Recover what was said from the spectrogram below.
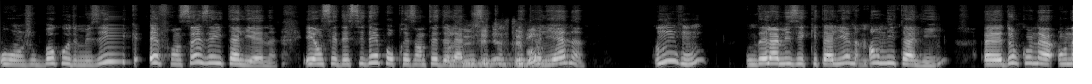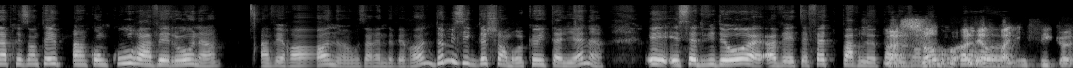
où on joue beaucoup de musique et française et italienne. Et on s'est décidé pour présenter de ah, la musique italienne, mhm, de la musique italienne mmh. en Italie. donc on a on a présenté un concours à Verona à Vérone, aux arènes de Vérone, de musique de chambre que italienne. Et, cette vidéo avait été faite par le. la chambre a l'air euh, magnifique, hein.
